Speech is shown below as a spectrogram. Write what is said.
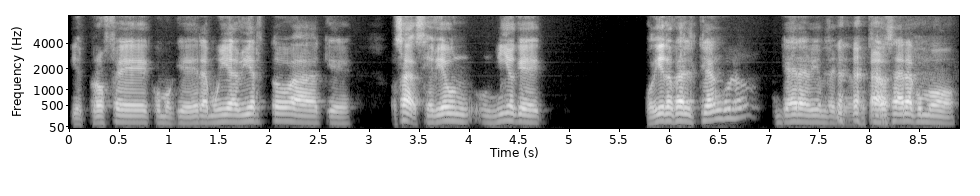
Y el profe como que era muy abierto a que, o sea, si había un, un niño que podía tocar el triángulo, ya era bienvenido. O sea, era como,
